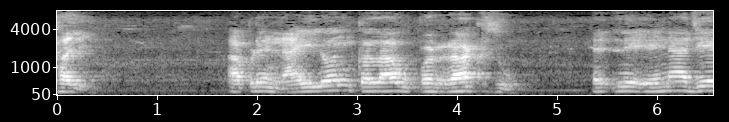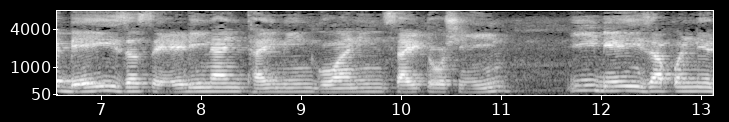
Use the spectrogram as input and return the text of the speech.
ખાલી. આપણે નાયલોન કલા ઉપર રાખશું. એટલે એના જે બેઝ હશે, એડિનાઇન, થાઇમિન, ગોઆનિન, સાઇટોસિન એ બેઝ આપણને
